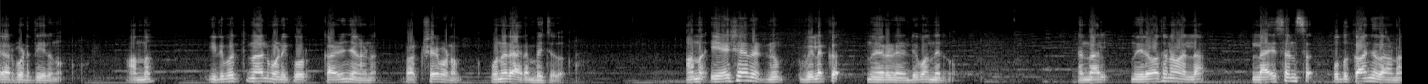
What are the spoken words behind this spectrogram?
ഏർപ്പെടുത്തിയിരുന്നു. അന്ന് ഇരുപത്തിനാല് മണിക്കൂർ കഴിഞ്ഞാണ് പ്രക്ഷേപണം പുനരാരംഭിച്ചത്. അന്ന് ഏഷ്യാനെറ്റിനും വിലക്ക് നേരിടേണ്ടി വന്നിരുന്നു. എന്നാൽ നിരോധനമല്ല ലൈസൻസ് പുതുക്കാഞ്ഞതാണ്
